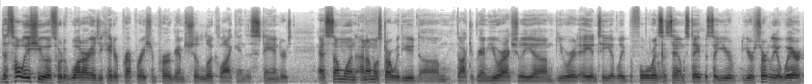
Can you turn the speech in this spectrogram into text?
This whole issue of sort of what our educator preparation program should look like and the standards. As someone, and I'm going to start with you, um, Dr. Graham. You were actually um, you were at A&T, I believe, before Winston Salem State, but so you're you're certainly aware.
